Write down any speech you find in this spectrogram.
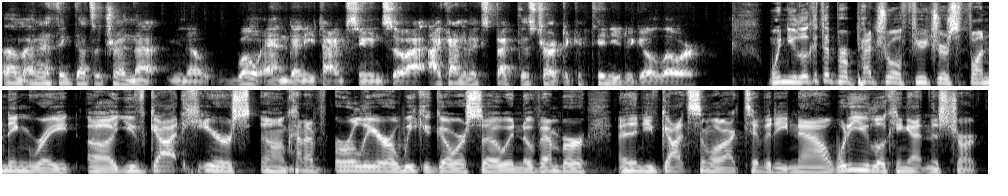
Um, and I think that's a trend that you know won't end anytime soon. So I, I, kind of expect this chart to continue to go lower. When you look at the perpetual futures funding rate, uh, you've got here um, kind of earlier a week ago or so in November, and then you've got similar activity now. What are you looking at in this chart?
